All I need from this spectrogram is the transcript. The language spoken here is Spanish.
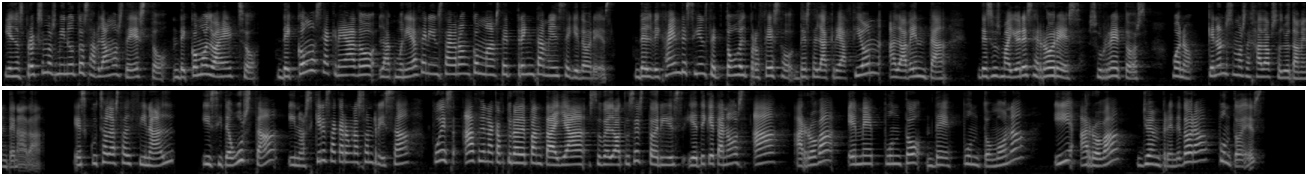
Y en los próximos minutos hablamos de esto, de cómo lo ha hecho, de cómo se ha creado la comunidad en Instagram con más de 30.000 seguidores, del behind the scenes de todo el proceso, desde la creación a la venta, de sus mayores errores, sus retos. Bueno, que no nos hemos dejado absolutamente nada. Escúchalo hasta el final y si te gusta y nos quieres sacar una sonrisa, pues haz una captura de pantalla, súbelo a tus stories y etiquétanos a arroba m.d.mona y arroba yoemprendedora.es.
